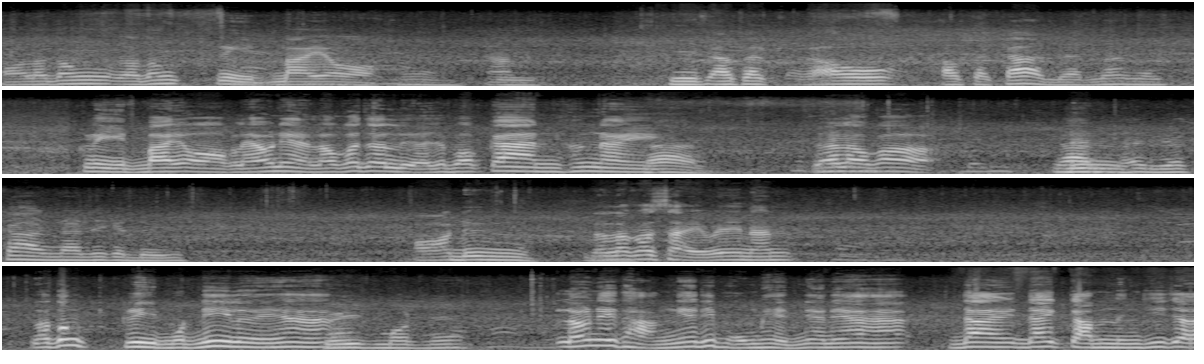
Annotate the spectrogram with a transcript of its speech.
อ๋อเราต้องเราต้องกรีดใบออกอ่าครับกรีดเอาแต่เอาเอาแต่ก้านแบบนั้นมันกรีดใบออกแล้วเนี่ย เราก็จะเหลือเฉพาะก้านข้างใน ก้านแล้วเราก็ ก้านดึง ให้เหลือก้านนั่นที่ก็ดึงอ๋อดึง แล้วเราก็ใส่ไว้ในนั้น เราต้องกรีดหมดนี่เลยฮะ กรีดหมดเนี่ยแล้วในถังเนี่ยที่ผมเห็นเนี่ยเนี่ยฮะได้ได้กำหนึ่งที่จะ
